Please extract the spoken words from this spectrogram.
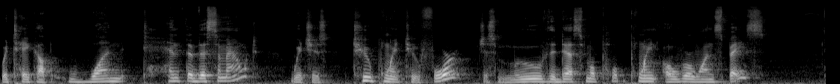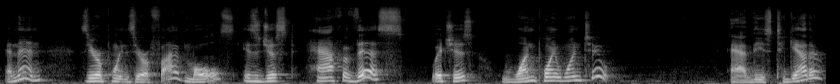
would take up one tenth of this amount, which is 2.24. Just move the decimal point over one space. And then 0.05 moles is just half of this, which is 1.12. Add these together,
